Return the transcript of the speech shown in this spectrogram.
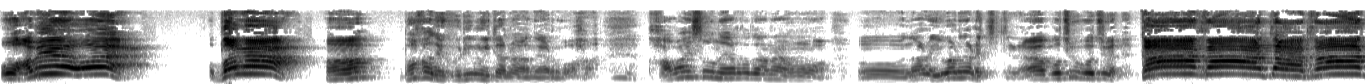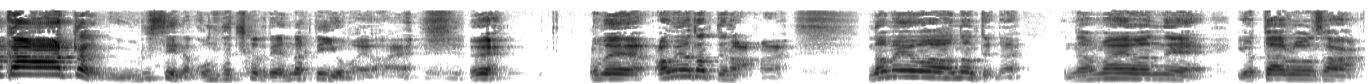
おい飴屋おい。バカ!あバカで振り向いたな、あの野郎は。かわいそうな野郎だな、もう。なら言われならっつってあ、こっちこっちガーガーだガーガーだうるせえな、こんな近くでやんなくていいよ、お前は。え、おめえ、雨当たってな。名前は何て言うんだい？名前はね、与太郎さん。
